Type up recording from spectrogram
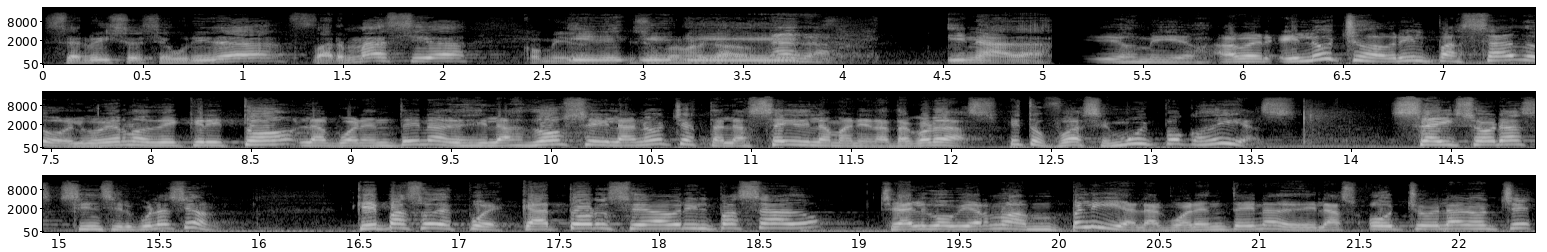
servicio de seguridad, farmacia Comida y supermercado. Nada. Y nada. Dios mío. A ver, el 8 de abril pasado el gobierno decretó la cuarentena desde las 12 de la noche hasta las 6 de la mañana, ¿te acordás? Esto fue hace muy pocos días. Seis horas sin circulación. ¿Qué pasó después? 14 de abril pasado, ya el gobierno amplía la cuarentena desde las 8 de la noche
